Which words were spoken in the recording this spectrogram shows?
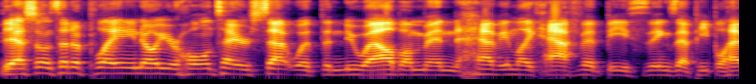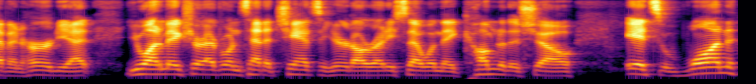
Yeah so instead of playing you know your whole entire set with the new album and having like half of it be things that people haven't heard yet you want to make sure everyone's had a chance to hear it already so that when they come to the show it's one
